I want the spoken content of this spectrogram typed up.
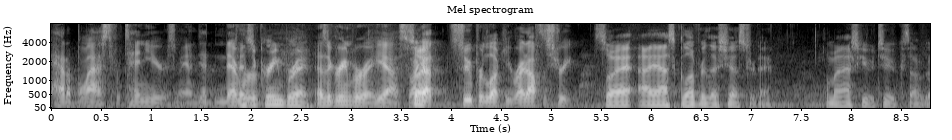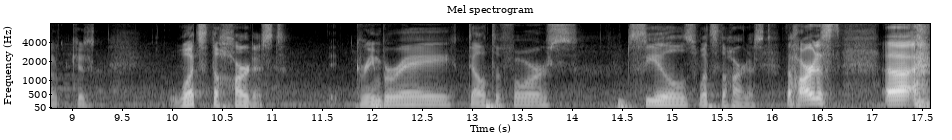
had a blast for 10 years, man. Did never As a Green Beret. as a Green Beret, yeah. So, So I I- got super lucky right off the street. So I, I asked Glover this yesterday. I'm gonna ask you too, because because what's the hardest? Green Beret, Delta Force, SEALs. What's the hardest? The hardest, uh,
